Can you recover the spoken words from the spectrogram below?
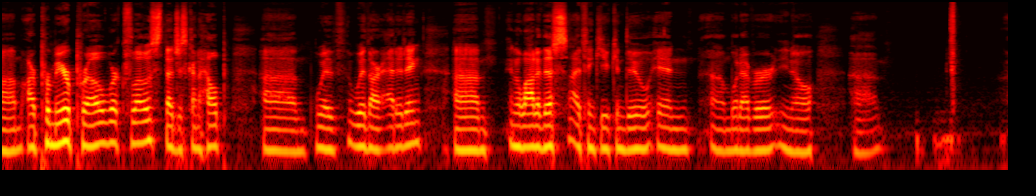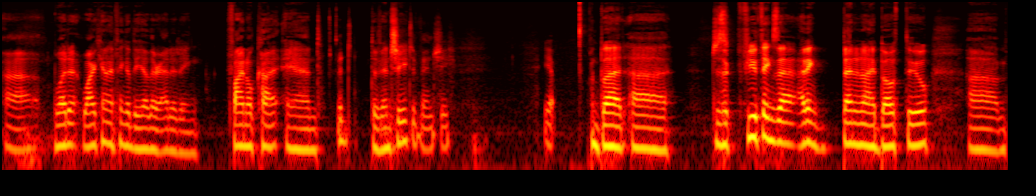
um, our Premiere Pro workflows that just kind of help um, with with our editing. Um, and a lot of this, I think you can do in um, whatever you know. Uh, uh, what? Why can't I think of the other editing? Final Cut and DaVinci. DaVinci. Yep. But uh, just a few things that I think Ben and I both do. Um,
